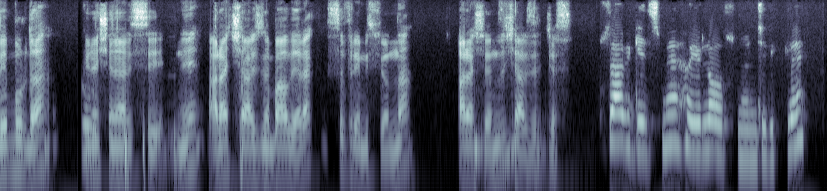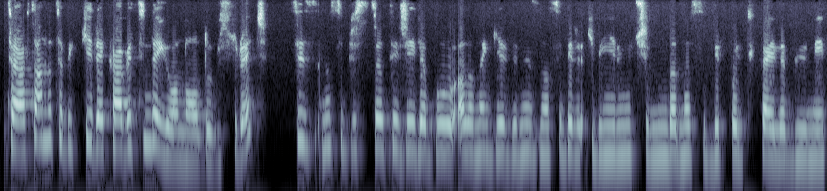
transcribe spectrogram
Ve burada güneş enerjisini araç şarjına bağlayarak sıfır emisyonla araçlarımızı şarj edeceğiz. Güzel bir gelişme. Hayırlı olsun öncelikle. Bir taraftan da tabii ki rekabetin de yoğun olduğu bir süreç. Siz nasıl bir stratejiyle bu alana girdiniz? Nasıl bir 2023 yılında nasıl bir politikayla büyümeyi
